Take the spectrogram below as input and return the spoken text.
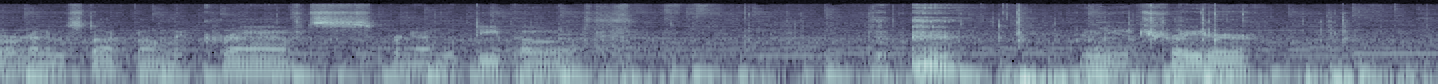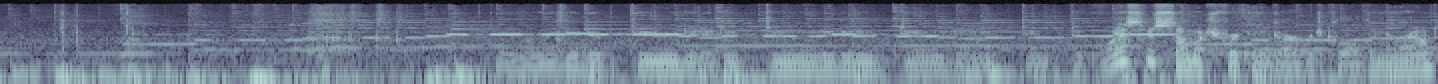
Are... Storing item in stockpile, make crafts, bring item to the depot. we need a trader. Why is there so much freaking garbage clothing around?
